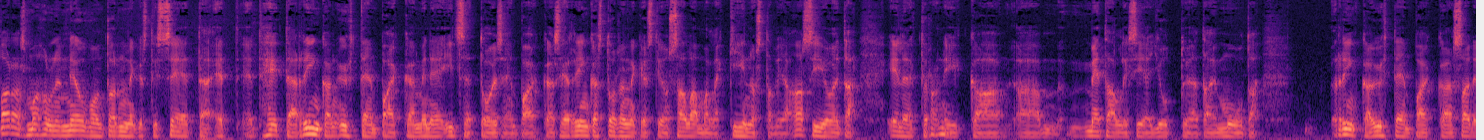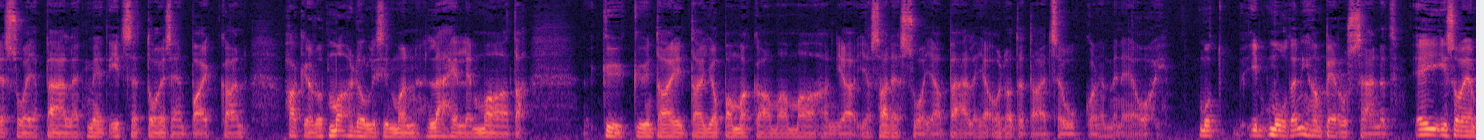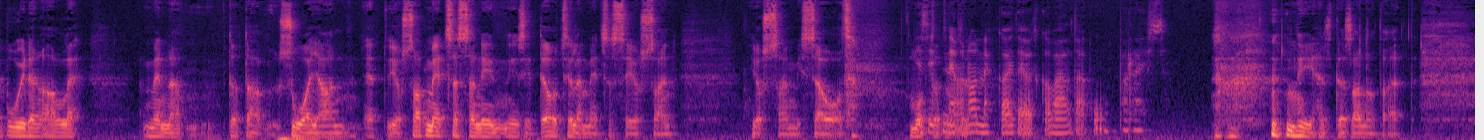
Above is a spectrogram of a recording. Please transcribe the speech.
Paras mahdollinen neuvo on todennäköisesti se, että et, et heittää rinkan yhteen paikkaan ja menee itse toiseen paikkaan. Se rinkas todennäköisesti on salamalle kiinnostavia asioita, elektroniikkaa, ähm, metallisia juttuja tai muuta rinkka yhteen paikkaan, sadesuoja päälle, meet itse toiseen paikkaan, hakeudut mahdollisimman lähelle maata kyykkyyn tai, tai jopa makaamaan maahan ja, ja sadesuojaa päälle ja odotetaan, että se ukkonen menee ohi. Mutta muuten ihan perussäännöt. Ei isojen puiden alle mennä tota, suojaan, että jos sä oot metsässä, niin, niin sitten oot siellä metsässä jossain, jossain missä oot. Ja Mutta sitten tota... ne on onnekkaita, jotka valtaa kumppareissa. Niinhän sitä sanotaan, että,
